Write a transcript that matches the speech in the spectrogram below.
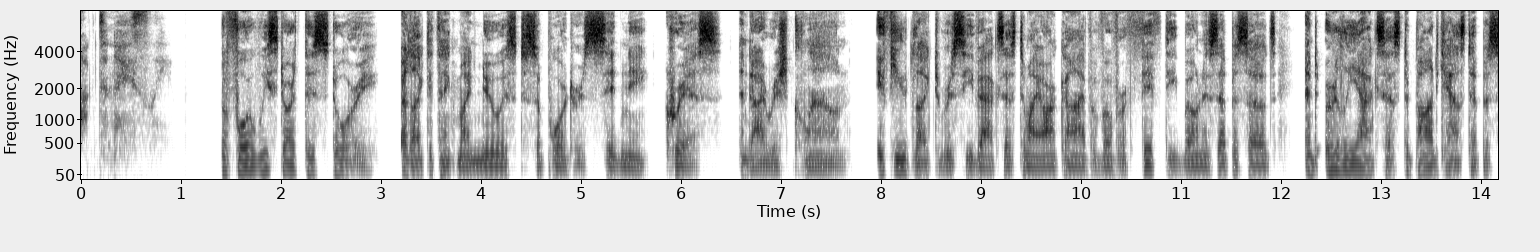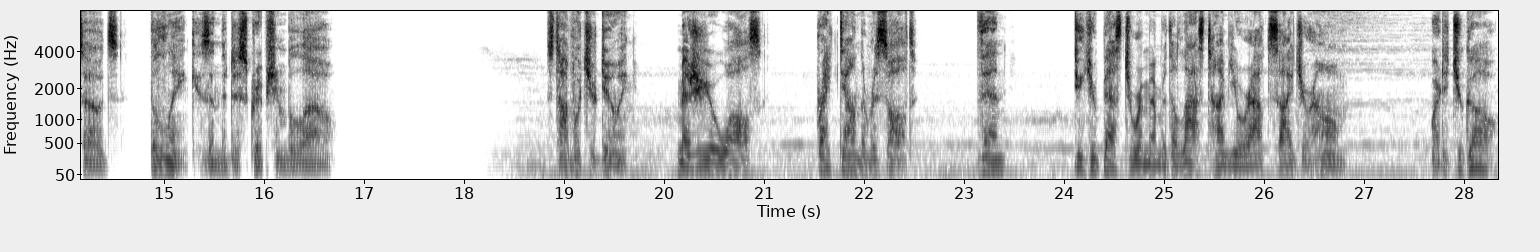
To Sleep. Before we start this story, I'd like to thank my newest supporters, Sydney, Chris, and Irish Clown. If you'd like to receive access to my archive of over 50 bonus episodes and early access to podcast episodes, the link is in the description below. Stop what you're doing. Measure your walls. Write down the result. Then, do your best to remember the last time you were outside your home. Where did you go?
